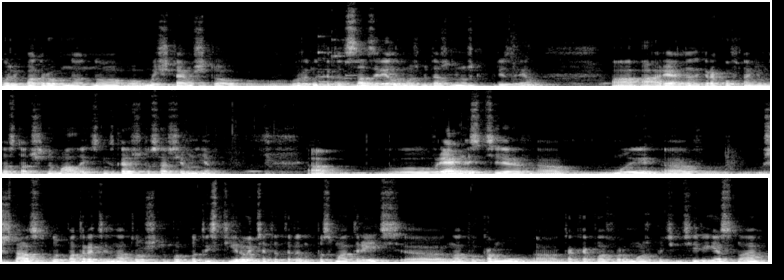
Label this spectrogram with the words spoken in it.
более подробно, но мы считаем, что рынок этот созрел и, может быть, даже немножко перезрел, а, а реально игроков на нем достаточно мало, если не сказать, что совсем нет. В реальности мы 2016 год потратили на то, чтобы потестировать этот рынок, посмотреть на то, кому такая платформа может быть интересна.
